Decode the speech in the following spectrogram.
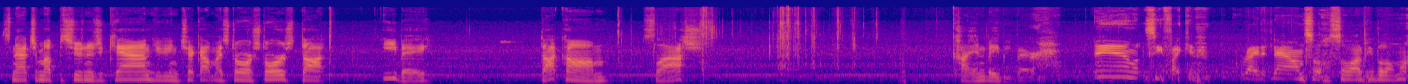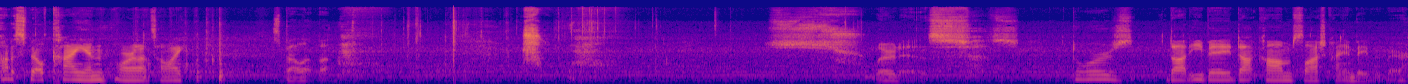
snatch them up as soon as you can. You can check out my store, stores.ebay.com slash Kyan Baby Bear. And let's see if I can write it down so, so a lot of people don't know how to spell Kyan, or that's how I spell it, but... There it is. Stores.ebay.com slash Kyan Baby Bear.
